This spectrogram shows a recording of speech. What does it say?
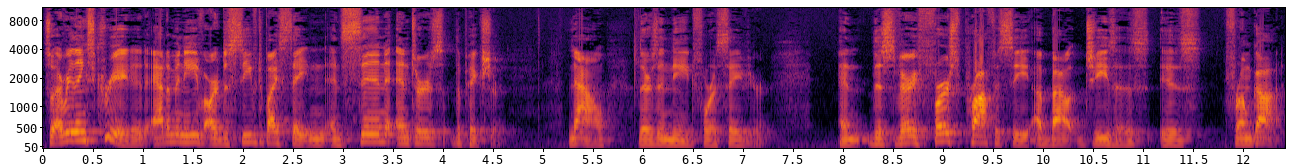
So everything's created. Adam and Eve are deceived by Satan, and sin enters the picture. Now, there's a need for a Savior. And this very first prophecy about Jesus is from God.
